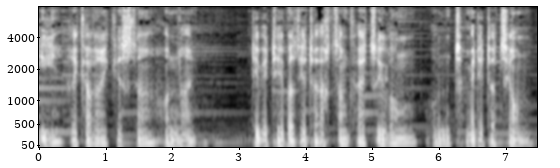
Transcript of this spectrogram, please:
die Recovery-Kiste online. DBT-basierte Achtsamkeitsübungen und Meditationen.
